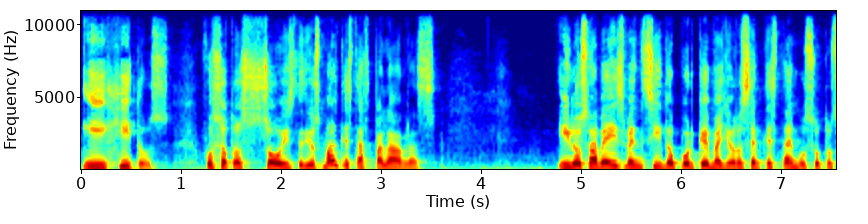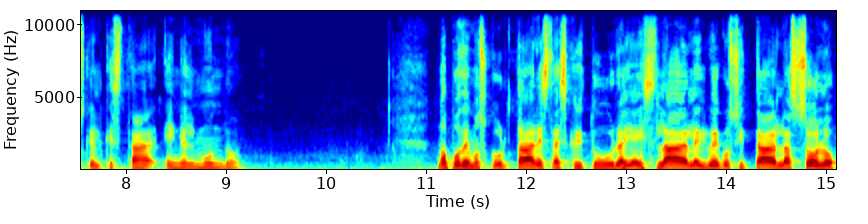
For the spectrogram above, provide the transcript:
hijitos, vosotros sois de Dios. Marque estas palabras. Y los habéis vencido porque mayor es el que está en vosotros que el que está en el mundo. No podemos cortar esta escritura y aislarla y luego citarla solo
